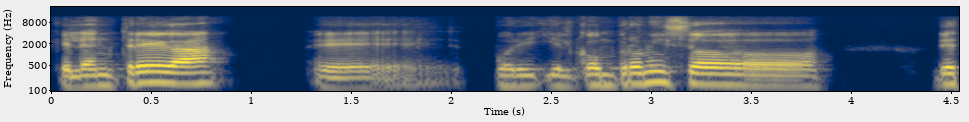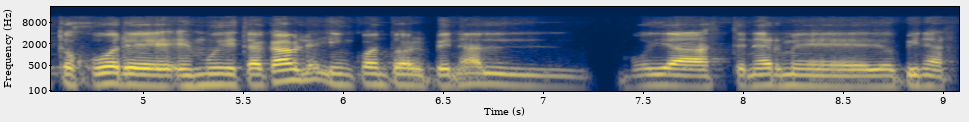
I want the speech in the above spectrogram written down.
que la entrega eh, y el compromiso de estos jugadores es muy destacable. Y en cuanto al penal, voy a abstenerme de opinar.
